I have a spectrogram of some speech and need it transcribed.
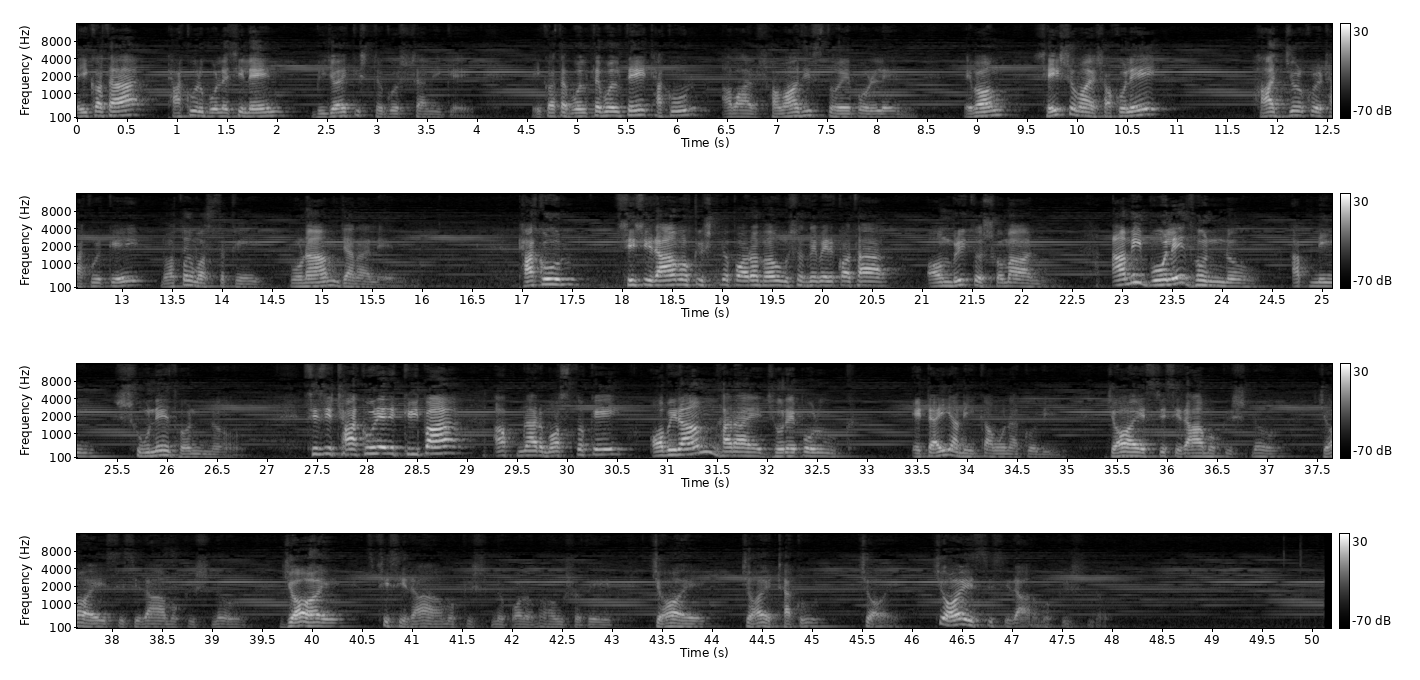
এই কথা ঠাকুর বলেছিলেন বিজয়কৃষ্ণ গোস্বামীকে। এই কথা বলতে বলতে ঠাকুর আবার সমাধিস্থ হয়ে পড়লেন এবং সেই সময় সকলে হাত জোর করে ঠাকুরকে নতমস্তকে প্রণাম জানালেন। ঠাকুর, শ্রী শ্রী রামকৃষ্ণ পরমহংসদেবের কথা অমৃত সমান। আমি বলে ধন্য, আপনি শুনে ধন্য। শ্রী শ্রী ঠাকুরের কৃপা আপনার মস্তকে অবিরাম ধারায় ঝরে পড়ুক। এটাই আমি কামনা করি। জয় শ্রী শ্রী রামকৃষ্ণ, জয় শ্রী শ্রী রামকৃষ্ণ, জয় শ্রী শ্রী রামকৃষ্ণ পরমহংসদেব, জয় জয় ঠাকুর, জয়। জয় শ্রী শ্রী রামকৃষ্ণ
